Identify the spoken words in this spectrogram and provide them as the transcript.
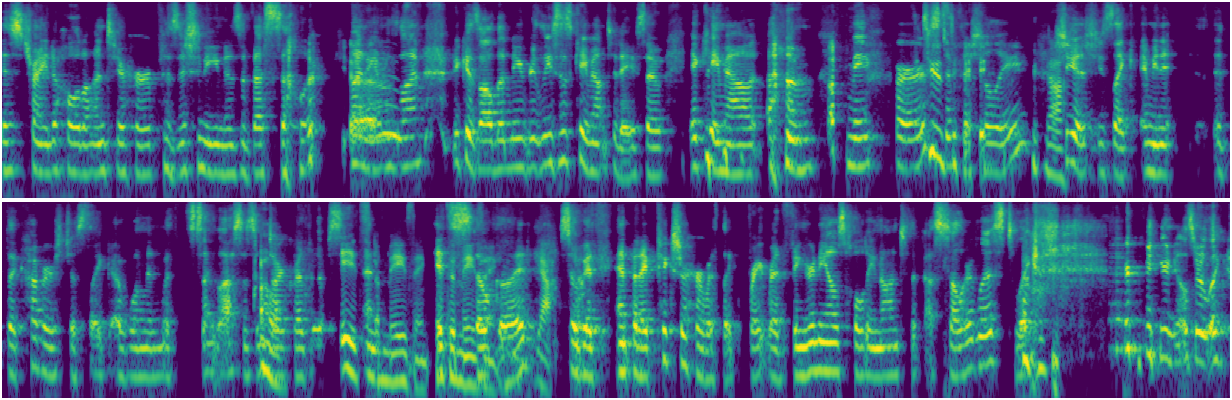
is trying to hold on to her positioning as a bestseller yes. on Amazon because all the new releases came out today. So it came out um, May 1st officially. Yeah. She is. She's like, I mean, it, it, the cover is just like a woman with sunglasses and oh, dark red lips. It's and amazing. It's, it's, amazing. So good. Yeah. So good. And but I picture her with like bright red fingernails holding on to the bestseller list. Like her fingernails are like,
